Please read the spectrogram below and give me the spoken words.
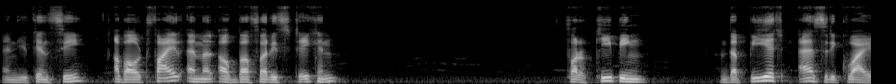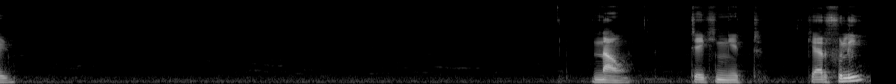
And you can see about 5 ml of buffer is taken for keeping the pH as required. Now, taking it carefully,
